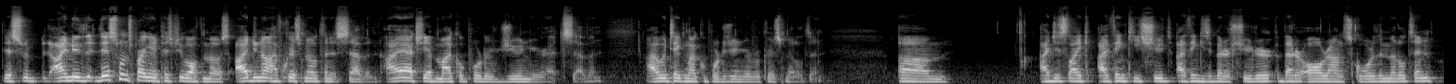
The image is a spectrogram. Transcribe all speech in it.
this would I knew that this one's probably going to piss people off the most. I do not have Khris Middleton at seven. I actually have Michael Porter Jr. at seven. I would take Michael Porter Jr. over Khris Middleton. Um, I just like I think he shoots. I think he's a better shooter, a better all around scorer than Middleton.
